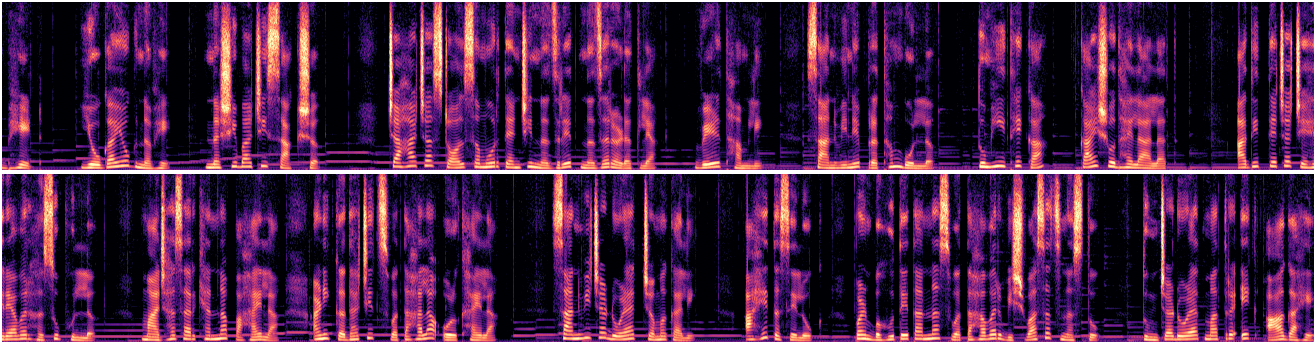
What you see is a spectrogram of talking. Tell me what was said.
भेट. योगायोग नव्हे नशिबाची साक्ष. चहाच्या स्टॉलसमोर त्यांची नजरेत नजर अडकल्या. वेळ थांबली. सानवीने प्रथम बोललं तुम्ही इथे का? काय शोधायला आलात? आदित्यच्या चेहऱ्यावर हसू फुललं माझ्यासारख्यांना पाहायला आणि कदाचित स्वतःला ओळखायला. सानवीच्या डोळ्यात चमक आली. आहे तसे लोक पण बहुतेतांना स्वतःवर विश्वासच नसतो. तुमच्या डोळ्यात मात्र एक आग आहे.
